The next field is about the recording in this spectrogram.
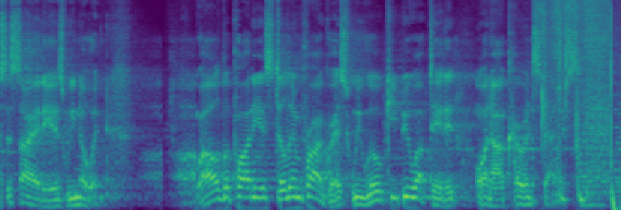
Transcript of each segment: society as we know it. While the party is still in progress, we will keep you updated on our current steps.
